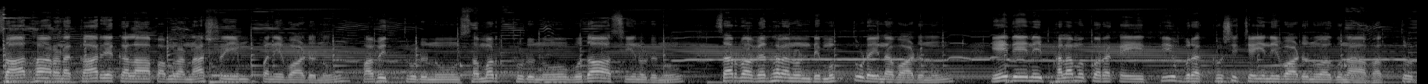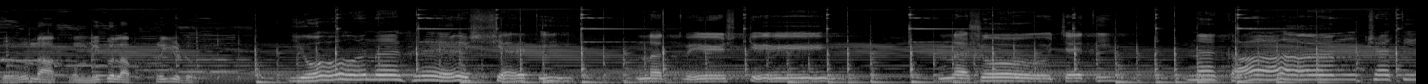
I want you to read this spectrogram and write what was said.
సాధారణ కార్యకలాపములను ఆశ్రయింపని వాడును పవిత్రుడును సమర్థుడును ఉదాసీనుడును సర్వ వ్యధల నుండి ముక్తుడైన వాడును ఏదేని ఫలము కొరకై తీవ్ర కృషి చేయని వాడును అగు నా భక్తుడు నాకు మిగుల ప్రియుడు यो न हृष्यति न त्वेष्टि न शोचति न काङ्क्षति।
